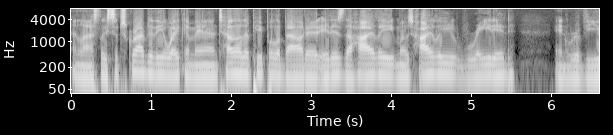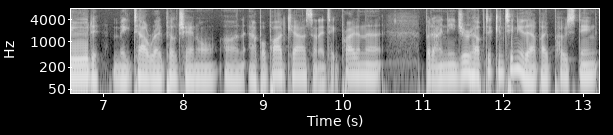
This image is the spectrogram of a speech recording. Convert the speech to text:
And lastly, subscribe to The Awakened Man. Tell other people about it. It is the highly, most highly rated and reviewed MGTOW Red Pill channel on Apple Podcasts, and I take pride in that. But I need your help to continue that by posting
